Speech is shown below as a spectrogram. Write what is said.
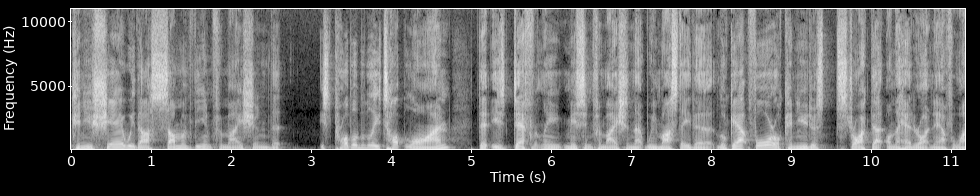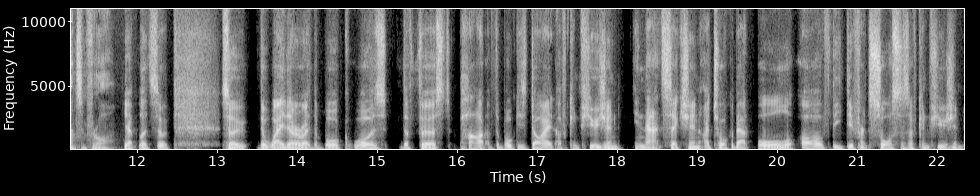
Can you share with us some of the information that is probably top line that is definitely misinformation that we must either look out for or can you just strike that on the head right now for once and for all? Yep, let's do it. So, the way that I wrote the book was the first part of the book is Diet of Confusion. In that section, I talk about all of the different sources of confusion.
